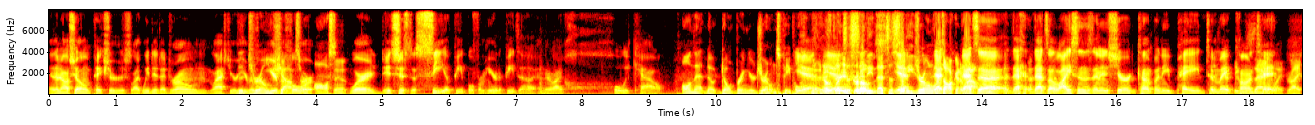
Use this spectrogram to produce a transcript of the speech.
And then I'll show them pictures, like we did a drone last year, The year, bef- drone year shots before, are awesome. Yeah. where it's just a sea of people from here to Pizza Hut, and they're like, "Holy cow!" On that note, don't bring your drones, people. Yeah, Yeah, don't yeah. bring That's a your city. drones. That's a Yeah, city drone that- we're talking that's about. That's a that, that's a licensed and insured company paid to make content. Exactly right.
